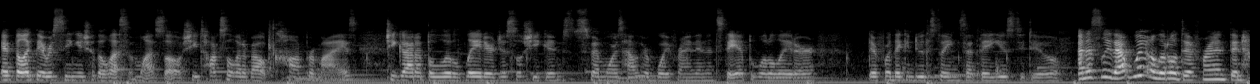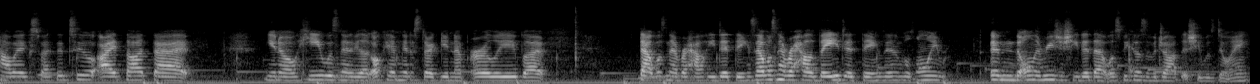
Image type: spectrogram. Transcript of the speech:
it felt like they were seeing each other less and less. So she talks a lot about compromise. She got up a little later just so she can spend more time with her boyfriend and then stay up a little later. Therefore they can do the things that they used to do. Honestly that went a little different than how i expected to. I thought that you know he was gonna be like okay i'm gonna start getting up early but that was never how he did things. That was never how they did things. And it was only and the only reason she did that was because of a job that she was doing.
